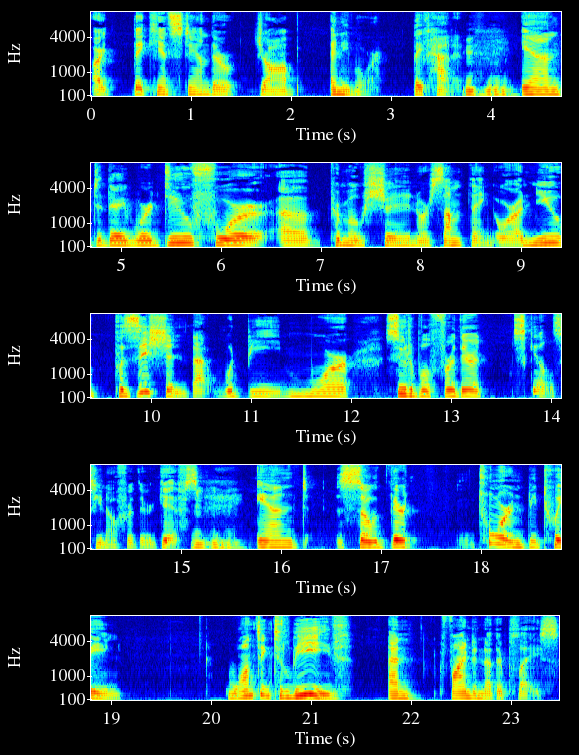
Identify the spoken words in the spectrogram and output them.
Or they can't stand their job anymore. They've had it. hmm and they were due for a promotion or something or a new position that would be more suitable for their skills, you know, for their gifts. hmm And so they're torn between wanting to leave and find another place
